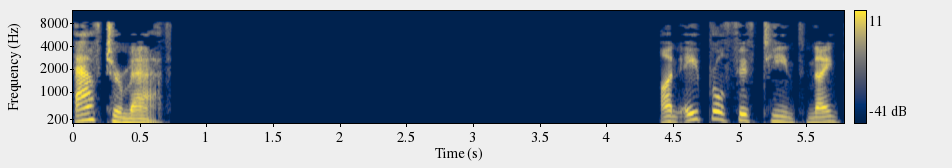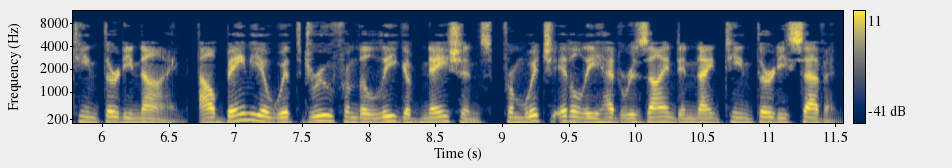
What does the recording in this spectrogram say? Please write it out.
Aftermath On April 15, 1939, Albania withdrew from the League of Nations, from which Italy had resigned in 1937.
